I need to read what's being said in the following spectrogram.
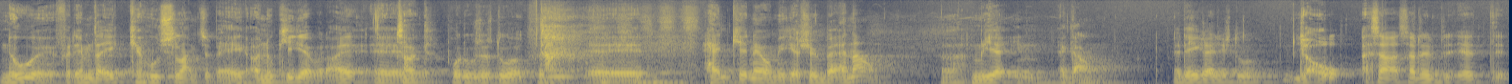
Nu øh, for dem, der ikke kan huske så langt tilbage, og nu kigger jeg på dig, øh, Tak. producer Stur, fordi øh, han kender jo Michael Schønberg af navn, ja. mere end af gavn. Er det ikke rigtigt, Stur? Jo, altså, så det, ja, det,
